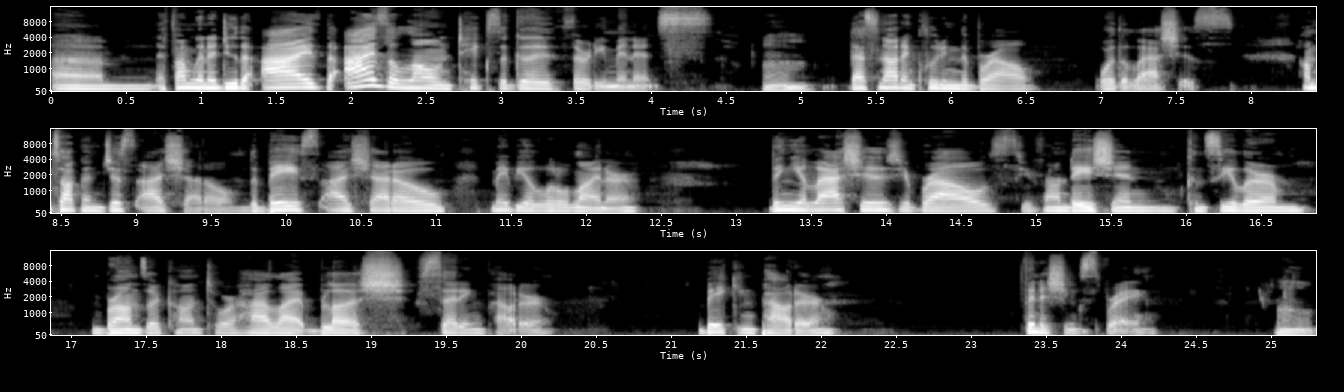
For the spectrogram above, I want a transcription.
Um, if I'm going to do the eyes, the eyes alone takes a good 30 minutes. Uh-huh. That's not including the brow or the lashes. I'm talking just eyeshadow, the base eyeshadow, maybe a little liner. Then your lashes, your brows, your foundation, concealer, bronzer, contour, highlight, blush, setting powder, baking powder, finishing spray. Oh.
